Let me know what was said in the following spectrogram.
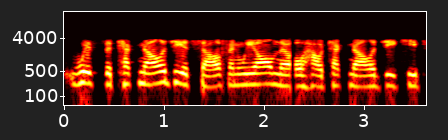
with the technology itself, and we all know how technology keeps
